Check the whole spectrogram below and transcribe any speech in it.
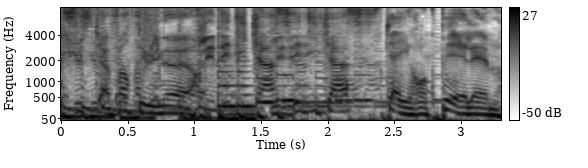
Jusqu'à 21h, les dédicaces, les dédicaces. Skyrock PLM.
